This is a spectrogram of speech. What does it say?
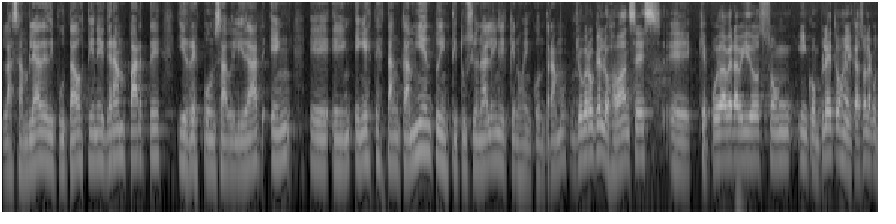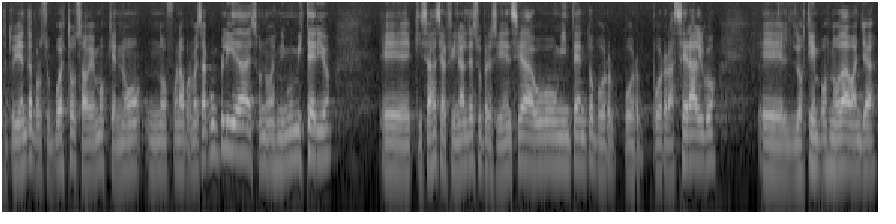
La Asamblea de Diputados tiene gran parte y responsabilidad en, en, en este estancamiento institucional en el que nos encontramos. Yo creo que los avances que puede haber habido son incompletos en el caso de la constituyente, por supuesto, sabemos que no, no fue una promesa cumplida, eso no es ningún misterio. Eh, quizás hacia el final de su presidencia hubo un intento por, por, por hacer algo, eh, los tiempos no daban ya.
